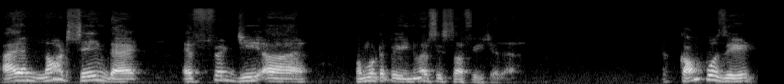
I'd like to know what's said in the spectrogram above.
I am not saying that F and G are homotopy inverses of each other. The composite,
